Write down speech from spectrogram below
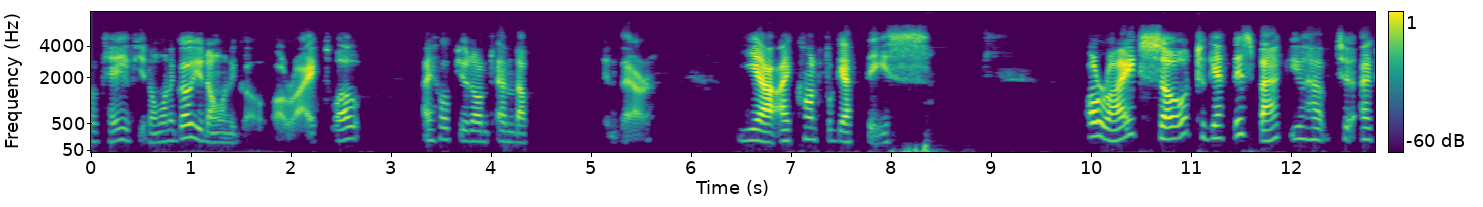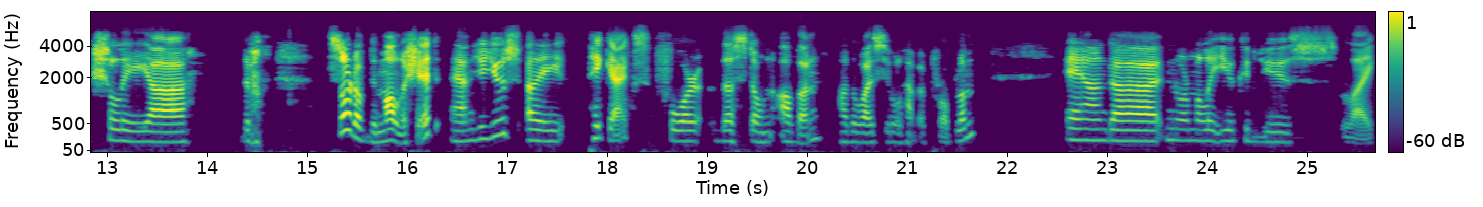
Okay, if you don't want to go, you don't want to go. All right. Well, I hope you don't end up in there. Yeah, I can't forget these. All right. So to get this back, you have to actually uh, sort of demolish it, and you use a pickaxe for the stone oven. Otherwise, you will have a problem. And uh, normally, you could use like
